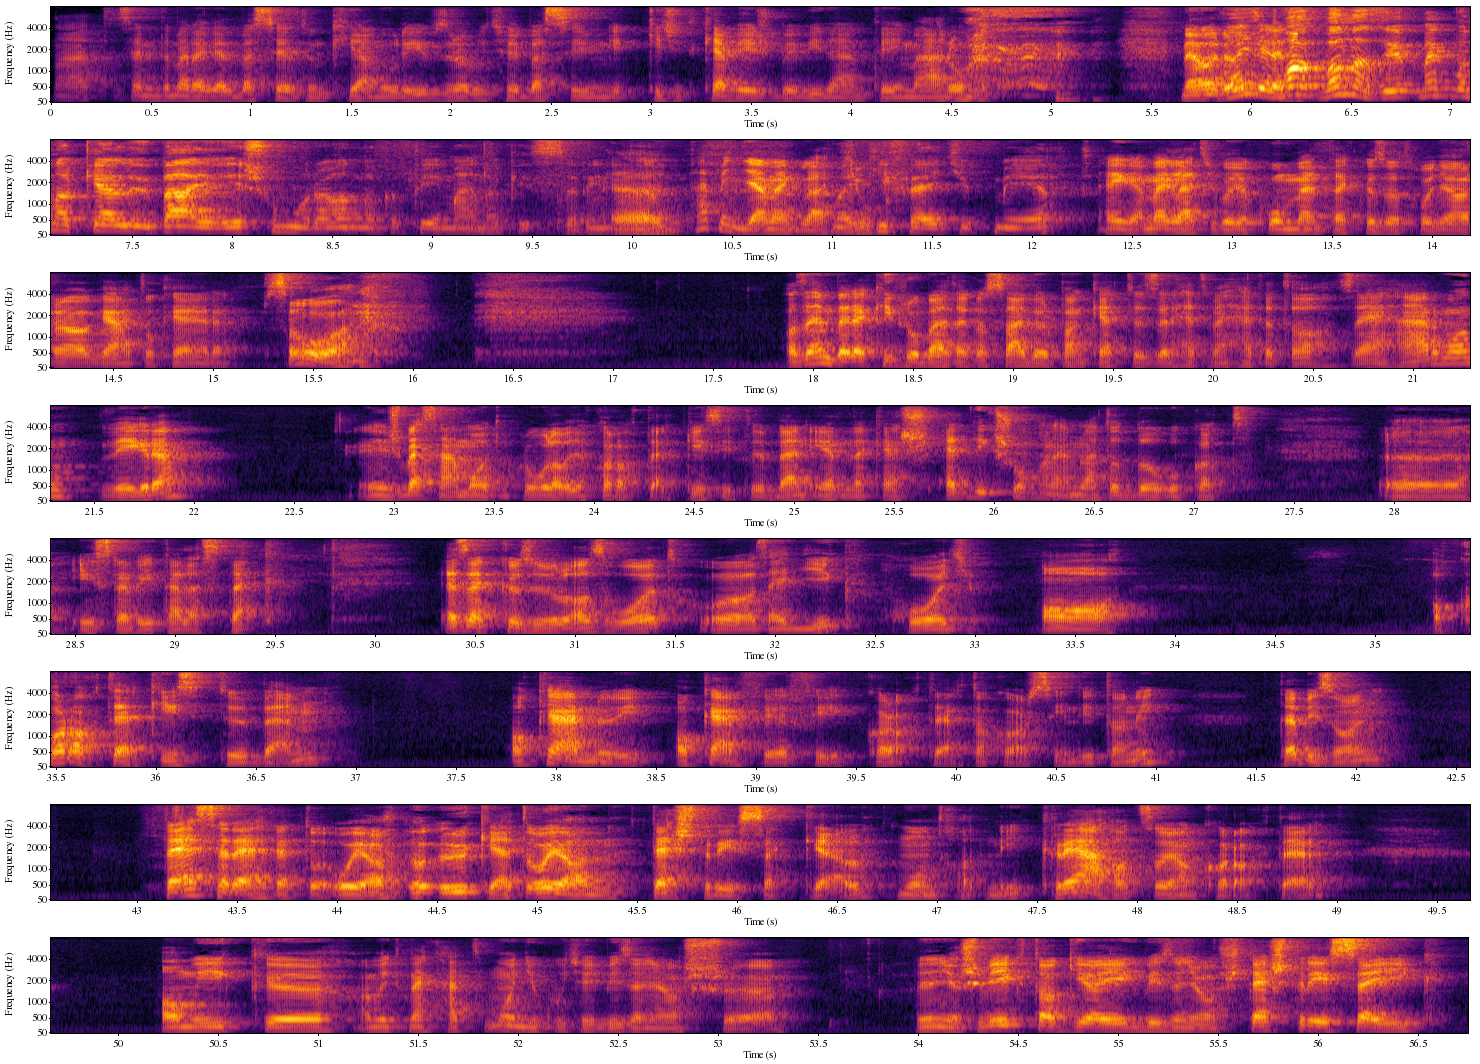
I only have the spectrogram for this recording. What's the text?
Hát szerintem eleget beszéltünk Keanu Reevesről, úgyhogy beszéljünk egy kicsit kevésbé vidám témáról. De, van, van, van azért, megvan a kellő bája és humora annak a témának is szerintem. Hát mindjárt meglátjuk. Majd kifejtjük miért. Igen, meglátjuk, hogy a kommentek között hogyan reagáltok erre. Szóval... Az emberek kipróbálták a Cyberpunk 2077-et az E3-on, végre, és beszámoltak róla, hogy a karakterkészítőben érdekes, eddig soha nem látott dolgokat ö, észrevételeztek. Ezek közül az volt az egyik, hogy a, a karakterkészítőben akár női, akár férfi karaktert akarsz indítani, te bizony felszerelhetett olyan, őket olyan testrészekkel, mondhatni, kreálhatsz olyan karaktert, amik, amiknek hát mondjuk úgy, hogy bizonyos, bizonyos végtagjaik, bizonyos testrészeik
